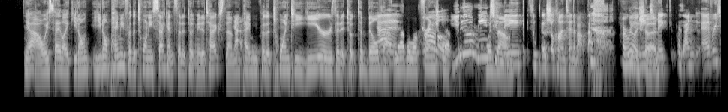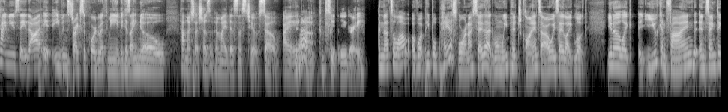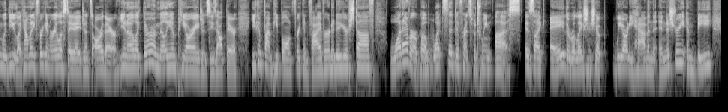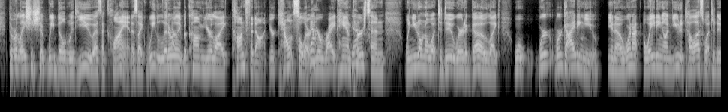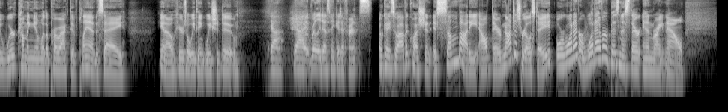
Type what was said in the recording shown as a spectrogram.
Yeah, I always say like you don't you don't pay me for the 20 seconds that it took me to text them. Yes. You pay me for the 20 years that it took to build yes. that level of Girl, friendship. You need to them. make some social content about that. I really should. To make because I'm every time you say that, it even strikes a chord with me because I know how much that shows up in my business too. So I, yeah. I completely agree. And that's a lot of what people pay us for. And I say that when we pitch clients, I always say, like, look, you know, like you can find, and same thing with you, like how many freaking real estate agents are there? You know, like there are a million PR agencies out there. You can find people on freaking Fiverr to do your stuff, whatever. But mm-hmm. what's the difference between us is like A, the relationship we already have in the industry, and B, the relationship we build with you as a client is like we literally yeah. become your like confidant, your counselor, yeah. your right hand yeah. person when you don't know what to do, where to go. Like well, we're we're guiding you you know, we're not waiting on you to tell us what to do. We're coming in with a proactive plan to say, you know, here's what we think we should do. Yeah. Yeah. It really does make a difference. Okay. So I have a question. If somebody out there, not just real estate or whatever, whatever business they're in right now,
